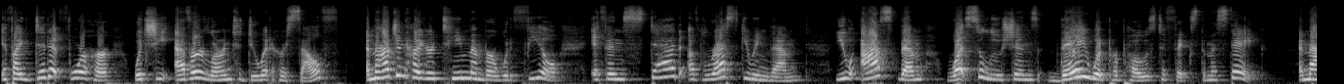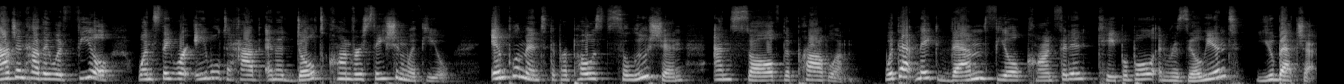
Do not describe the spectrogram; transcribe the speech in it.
If I did it for her, would she ever learn to do it herself? Imagine how your team member would feel if instead of rescuing them, you ask them what solutions they would propose to fix the mistake. Imagine how they would feel once they were able to have an adult conversation with you, implement the proposed solution, and solve the problem. Would that make them feel confident, capable, and resilient? You betcha.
